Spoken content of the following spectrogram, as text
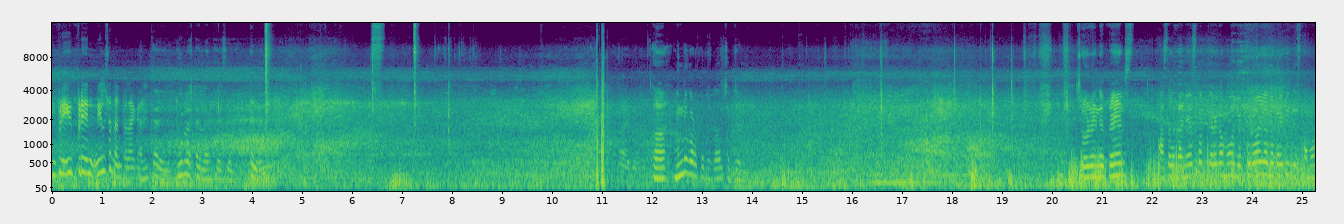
ఇప్పుడు ఇప్పుడు నిలిచదంట అలాగా అంతే టూ వీలర్ స్టైల్ అంతే ముందు కూడా కొంచెం గాలి చెక్ చేయండి. చూడండి ఫ్రెండ్స్ అసలు దాన్ని వేసుకొని తిరగము ఎప్పుడో ఏదో బయటికి తీస్తాము.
